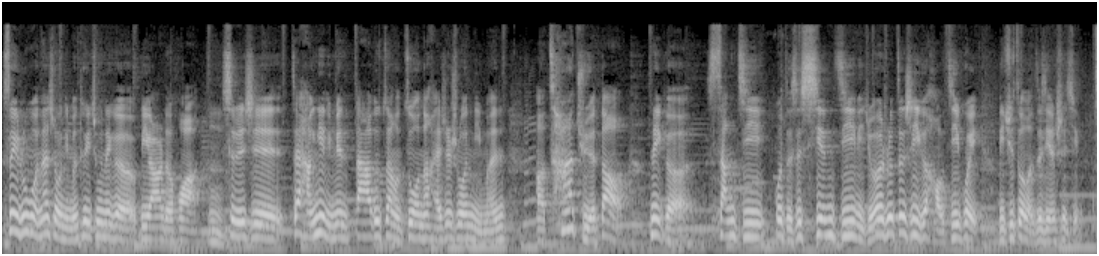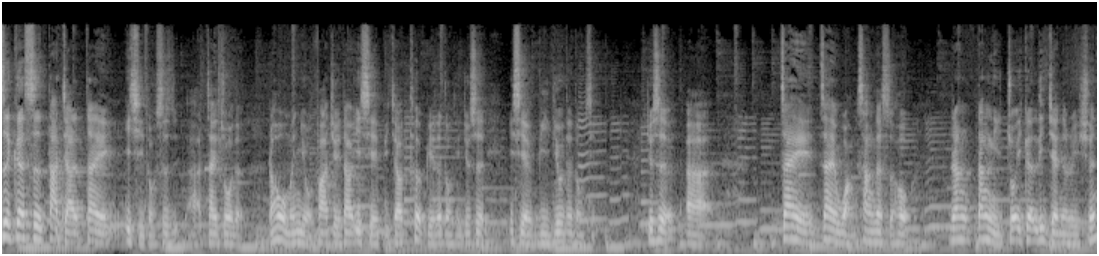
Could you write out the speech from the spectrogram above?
所以如果那时候你们推出那个 VR 的话，嗯，是不是在行业里面大家都这样做呢？还是说你们呃察觉到那个商机或者是先机，你觉得说这是一个好机会，你去做了这件事情？这个是大家在一起都是啊、在做的，然后我们有发掘到一些比较特别的东西，就是一些 video 的东西，就是呃，在在网上的时候，让当你做一个 lead generation，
